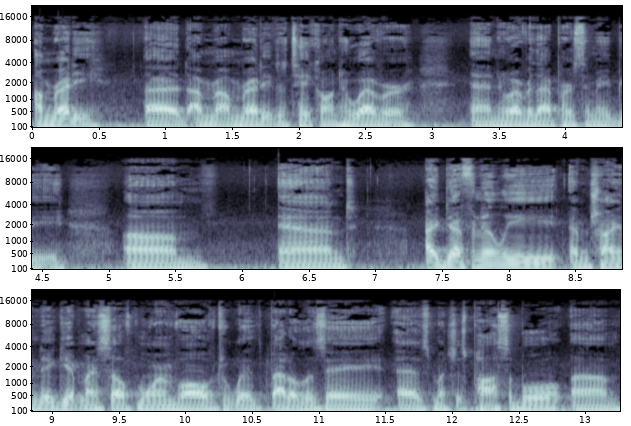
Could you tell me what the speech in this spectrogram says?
I'm ready. Uh, I'm, I'm ready to take on whoever and whoever that person may be. Um, and I definitely am trying to get myself more involved with Battle Lizay as much as possible. Um,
